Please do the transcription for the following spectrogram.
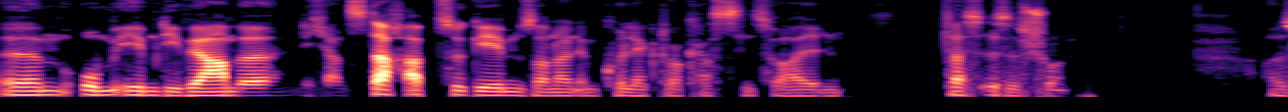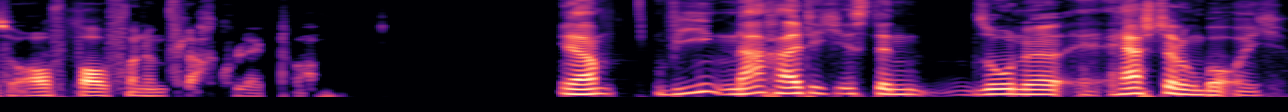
ähm, um eben die Wärme nicht ans Dach abzugeben, sondern im Kollektorkasten zu halten. Das ist es schon. Also Aufbau von einem Flachkollektor. Ja, wie nachhaltig ist denn so eine Herstellung bei euch?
